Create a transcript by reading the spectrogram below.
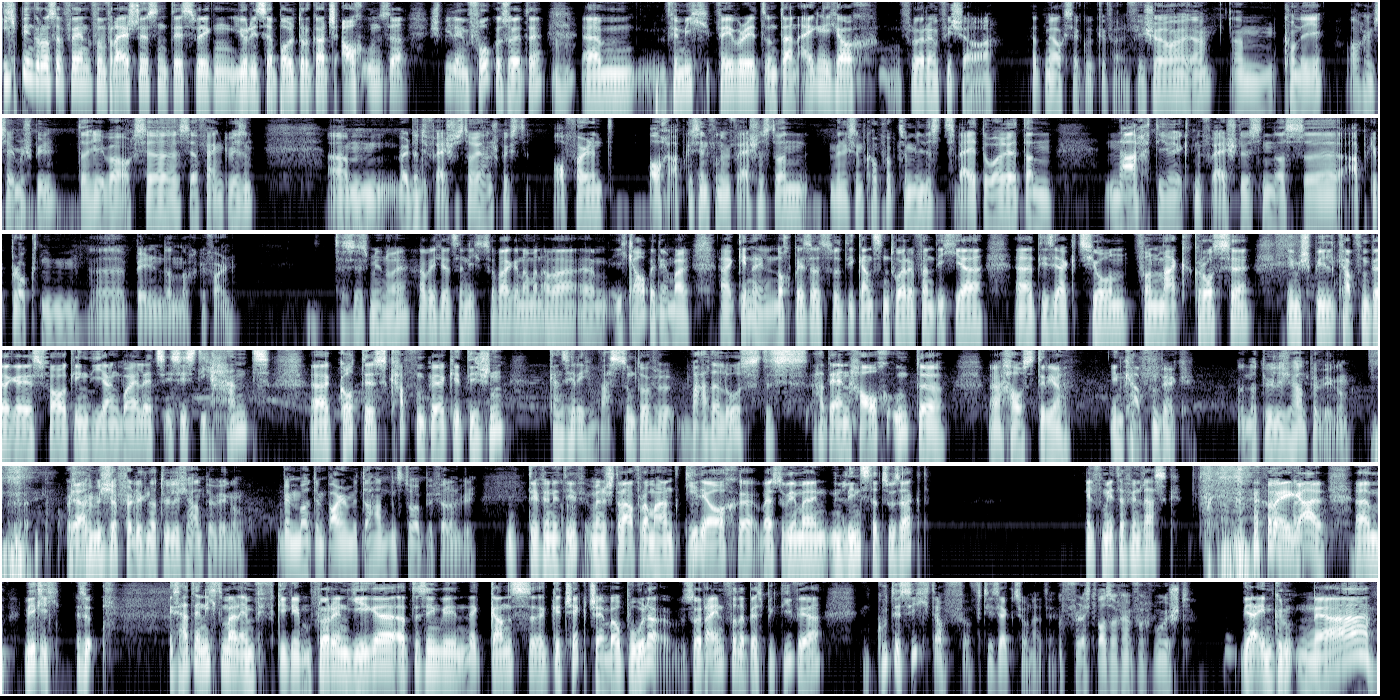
Ich bin großer Fan von Freistößen, deswegen Jurica Boltrogac, auch unser Spieler im Fokus heute. Ähm, für mich Favorite und dann eigentlich auch Florian Fischauer. Hat mir auch sehr gut gefallen. Fischerauer, ja. Ähm, Kone, auch im selben Spiel. Der Heber auch sehr, sehr fein gewesen. Ähm, weil du die Freischusstore ansprichst. Auffallend, auch abgesehen von den Freischusstoren, wenn ich es im Kopf habe, zumindest zwei Tore dann nach direkten Freistößen aus äh, abgeblockten äh, Bällen dann noch gefallen. Das ist mir neu, habe ich jetzt nicht so wahrgenommen, aber ähm, ich glaube dir mal. Äh, generell noch besser so die ganzen Tore fand ich ja äh, diese Aktion von Marc Grosse im Spiel Kapfenberger SV gegen die Young Violets. Es ist die Hand äh, Gottes Kapfenberg Edition. Ganz ehrlich, was zum Teufel war da los? Das hatte einen Hauch unter äh, Haustrier in Kapfenberg. Natürliche Handbewegung. Ja. Für mich eine völlig natürliche Handbewegung, wenn man den Ball mit der Hand ins Tor befördern will. Definitiv. Ich meine, Strafraumhand geht ja auch. Äh, Weißt du, wie man in Linz dazu sagt? Elfmeter für den Lask. Aber egal. Ähm, wirklich. Also, es hat ja nicht mal einen Pfiff gegeben. Florian Jäger hat das irgendwie nicht ganz äh, gecheckt scheinbar, obwohl er so rein von der Perspektive her eine gute Sicht auf, auf diese Aktion hatte. Vielleicht war es auch einfach wurscht. Ja, im Grunde, na,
